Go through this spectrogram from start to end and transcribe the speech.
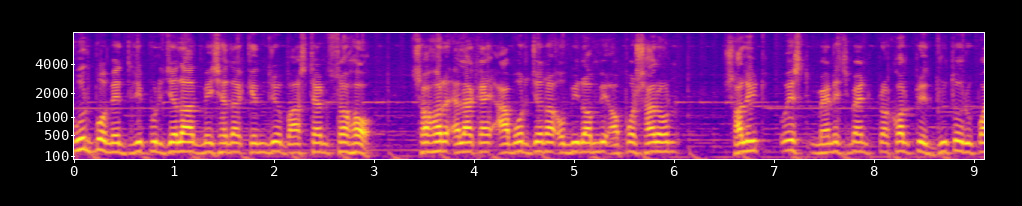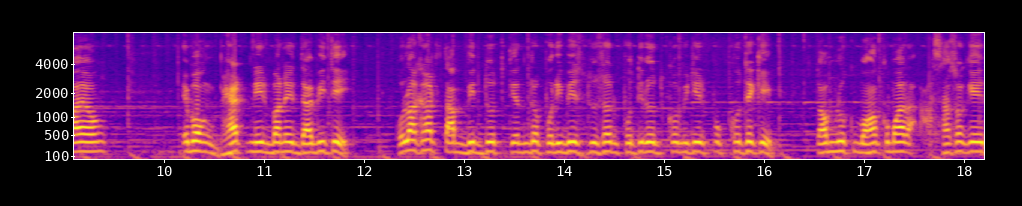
পূর্ব মেদিনীপুর জেলার মেছাদা কেন্দ্রীয় বাসস্ট্যান্ড সহ শহর এলাকায় আবর্জনা অবিলম্বে অপসারণ, সলিড ওয়েস্ট ম্যানেজমেন্ট প্রকল্পের দ্রুত রূপায়ণ এবং ভ্যাট নির্মাণের দাবিতে কোলাঘাট তাপবিদ্যুৎ কেন্দ্র পরিবেশ দূষণ প্রতিরোধ কমিটির পক্ষ থেকে তমলুক মহকুমার শাসকের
